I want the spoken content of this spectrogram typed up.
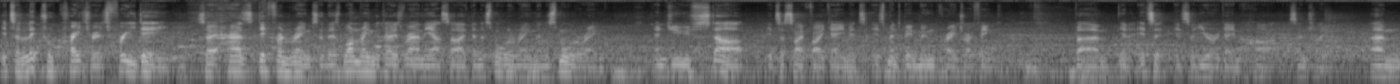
it's a literal crater. It's 3D, so it has different rings. So there's one ring that goes around the outside, then a smaller ring, then a smaller ring. And you start. It's a sci-fi game. It's, it's meant to be a moon crater, I think. But um, you know, it's a it's a Euro game at heart, essentially. Um,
